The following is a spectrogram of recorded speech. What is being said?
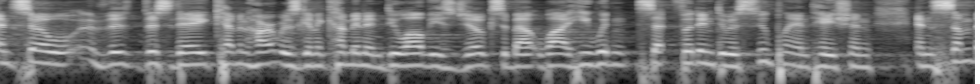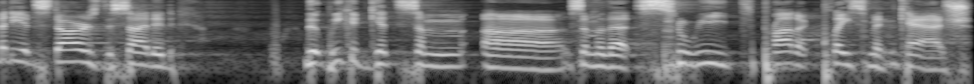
and so this, this day Kevin Hart was going to come in and do all these jokes about why he wouldn't set foot into a Souplantation, and somebody at Starz decided that we could get some uh, some of that sweet product placement cash,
